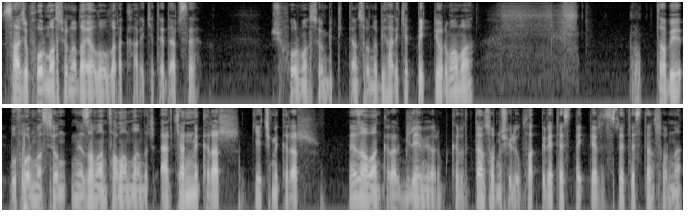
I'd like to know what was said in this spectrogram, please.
sadece formasyona dayalı olarak hareket ederse şu formasyon bittikten sonra bir hareket bekliyorum ama tabii bu formasyon ne zaman tamamlanır? Erken mi kırar, geç mi kırar, ne zaman kırar bilemiyorum. Kırdıktan sonra şöyle ufak bir retest bekleriz. Retestten sonra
